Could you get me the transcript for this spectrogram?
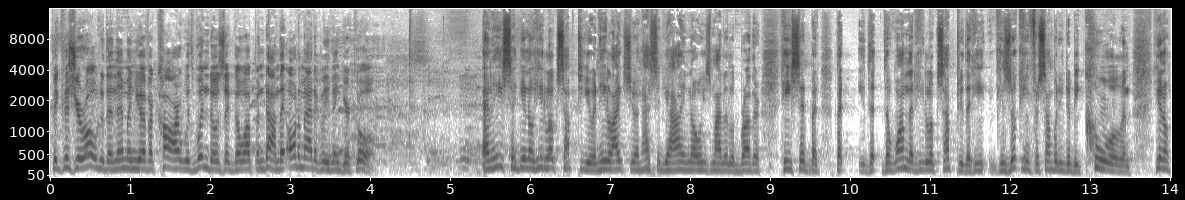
Because you're older than them and you have a car with windows that go up and down. They automatically think you're cool. And he said, you know, he looks up to you and he likes you. And I said, yeah, I know he's my little brother. He said, but but the, the one that he looks up to, that he, he's looking for somebody to be cool and, you know,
